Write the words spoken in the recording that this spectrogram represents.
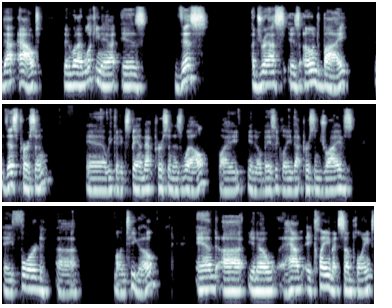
that out, then what I'm looking at is this address is owned by this person, and we could expand that person as well by you know basically that person drives a Ford uh, Montego and uh, you know had a claim at some point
